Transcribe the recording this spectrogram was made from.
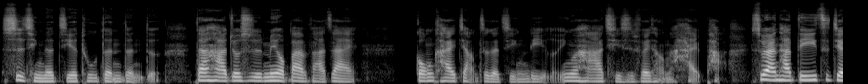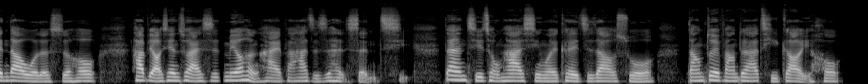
事情的截图等等的，但他就是没有办法在。公开讲这个经历了，因为他其实非常的害怕。虽然他第一次见到我的时候，他表现出来是没有很害怕，他只是很生气。但其实从他的行为可以知道说，当对方对他提告以后，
